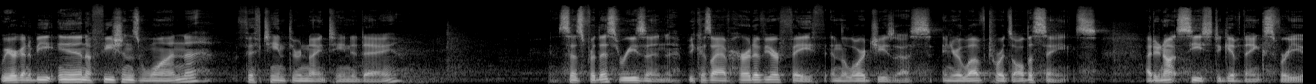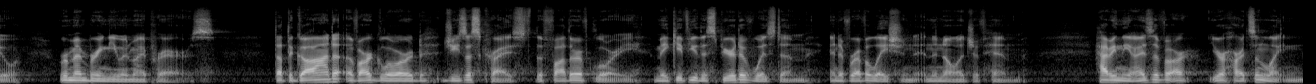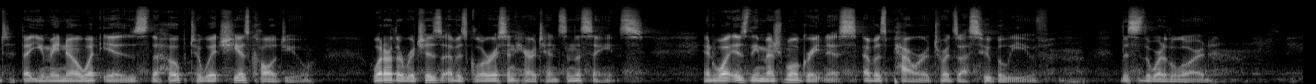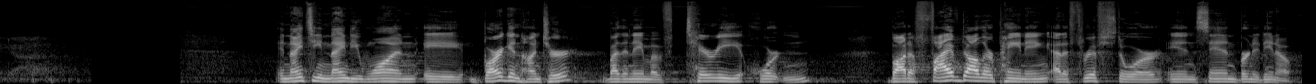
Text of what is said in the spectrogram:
We are going to be in Ephesians 1 15 through 19 today. It says, For this reason, because I have heard of your faith in the Lord Jesus and your love towards all the saints, I do not cease to give thanks for you, remembering you in my prayers, that the God of our Lord Jesus Christ, the Father of glory, may give you the spirit of wisdom and of revelation in the knowledge of him having the eyes of our, your hearts enlightened, that you may know what is the hope to which he has called you what are the riches of his glorious inheritance in the saints? And what is the immeasurable greatness of his power towards us who believe? This is the word of the Lord. In 1991, a bargain hunter by the name of Teri Horton bought a $5 painting at a thrift store in San Bernardino.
